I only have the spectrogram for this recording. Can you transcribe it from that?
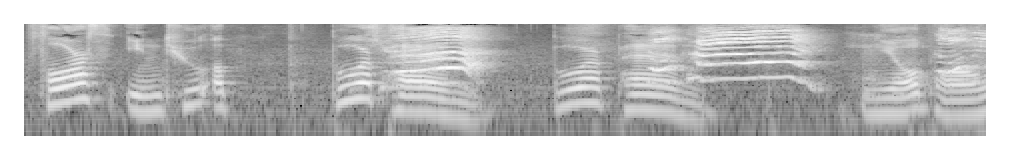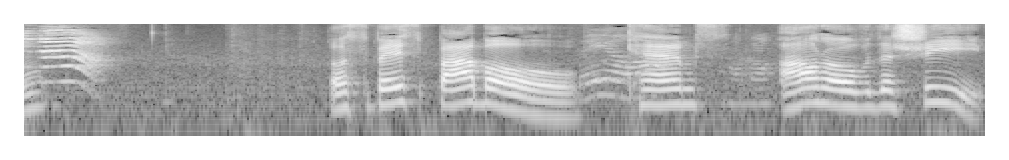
falls into a bullpen. Bullpen. 牛棚。A space bubble comes out of the ship.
